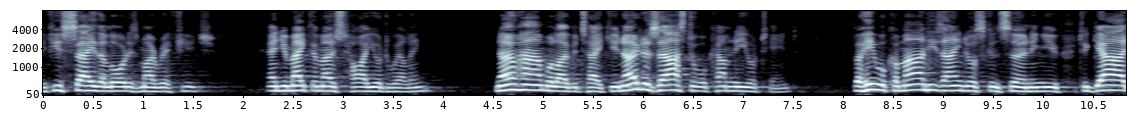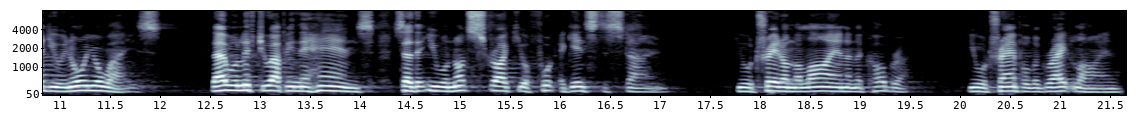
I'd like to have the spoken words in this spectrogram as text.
If you say, The Lord is my refuge, and you make the Most High your dwelling, no harm will overtake you, no disaster will come near your tent, for he will command his angels concerning you to guard you in all your ways. They will lift you up in their hands so that you will not strike your foot against a stone. You will tread on the lion and the cobra. You will trample the great lion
